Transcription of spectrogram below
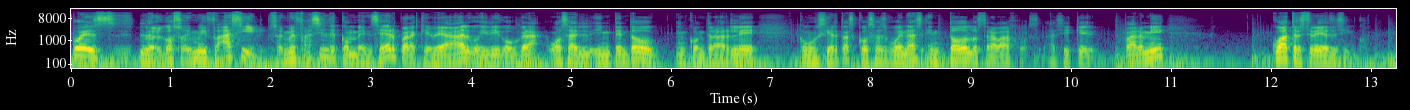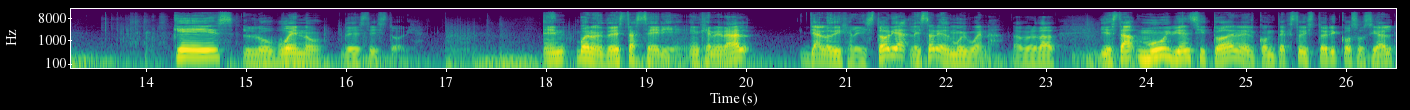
pues luego soy muy fácil, soy muy fácil de convencer para que vea algo. Y digo, o sea, intento encontrarle como ciertas cosas buenas en todos los trabajos. Así que para mí, 4 estrellas de 5. ¿Qué es lo bueno de esta historia? En, bueno, de esta serie. En general, ya lo dije, la historia, la historia es muy buena, la verdad. Y está muy bien situada en el contexto histórico-social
